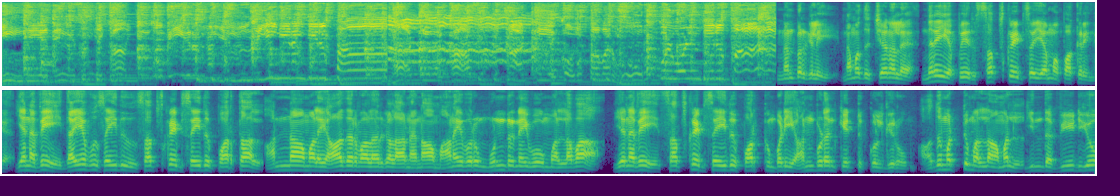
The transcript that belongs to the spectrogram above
இந்திய நண்பர்களே நமது சேனலை நிறைய பேர் சப்ஸ்கிரைப் செய்யாம பாக்குறீங்க. எனவே தயவு செய்து சப்ஸ்கிரைப் செய்து பார்த்தால் அண்ணாமலை ஆதரவாளர்களான நாம் அனைவரும் ஒன்றிணைவோம் அல்லவா? எனவே சப்ஸ்கிரைப் செய்து பார்க்கும்படி அன்புடன் கேட்டுக்கொள்கிறோம். அது மட்டுமல்லாமல் இந்த வீடியோ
